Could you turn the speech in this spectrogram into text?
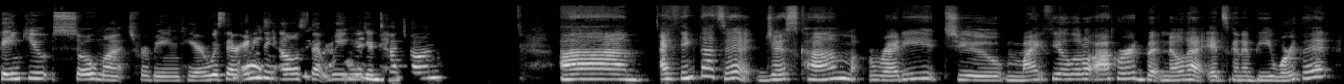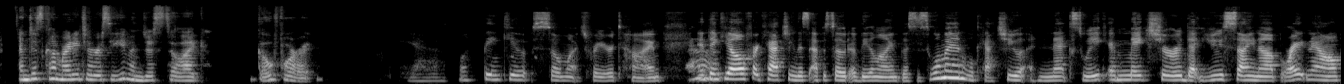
Thank you so much for being here. Was there anything else that we need to touch on? Um, I think that's it. Just come ready to might feel a little awkward, but know that it's going to be worth it and just come ready to receive and just to like go for it. Yeah. Well, thank you so much for your time. Yeah. And thank you all for catching this episode of The Aligned Businesswoman. We'll catch you next week and make sure that you sign up right now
